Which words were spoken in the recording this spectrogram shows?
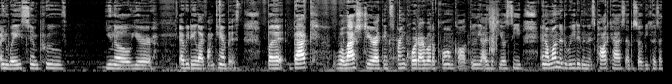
and ways to improve you know your everyday life on campus but back, well, last year, I think spring quarter, I wrote a poem called Through the Eyes of POC. And I wanted to read it in this podcast episode because I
